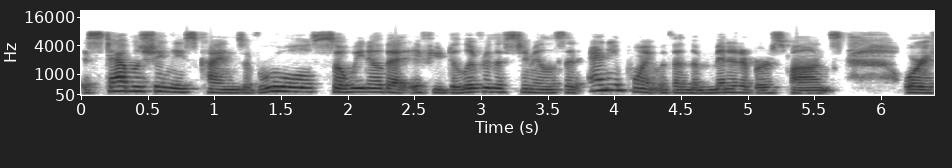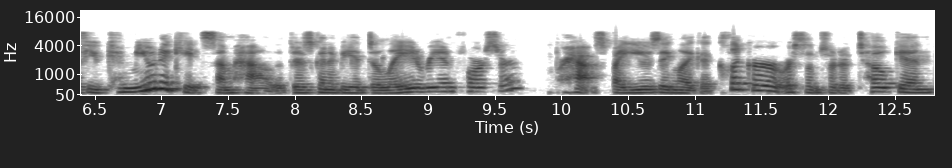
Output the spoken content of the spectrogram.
establishing these kinds of rules. So we know that if you deliver the stimulus at any point within the minute of response, or if you communicate somehow that there's going to be a delayed reinforcer, perhaps by using like a clicker or some sort of token,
